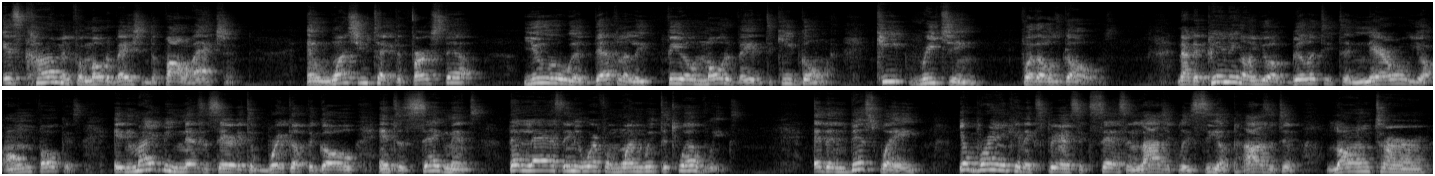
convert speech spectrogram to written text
it's common for motivation to follow action. And once you take the first step, you will definitely feel motivated to keep going. Keep reaching for those goals. Now, depending on your ability to narrow your own focus, it might be necessary to break up the goal into segments that last anywhere from one week to 12 weeks. And then this way, your brain can experience success and logically see a positive long term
